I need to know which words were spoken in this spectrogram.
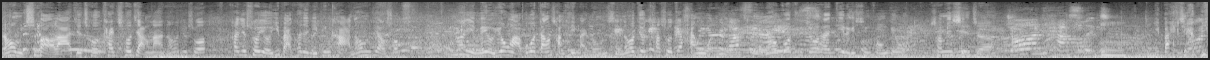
然后我们吃饱啦，就抽开始抽奖了，然后就说他就说有一百块的礼品卡，然后我们就想说那也没有用啊，不过当场可以买东西，然后就他说在喊我的名字，然后过去之后他递了个信封给我，上面写着 John Haslett，嗯，一百加币，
